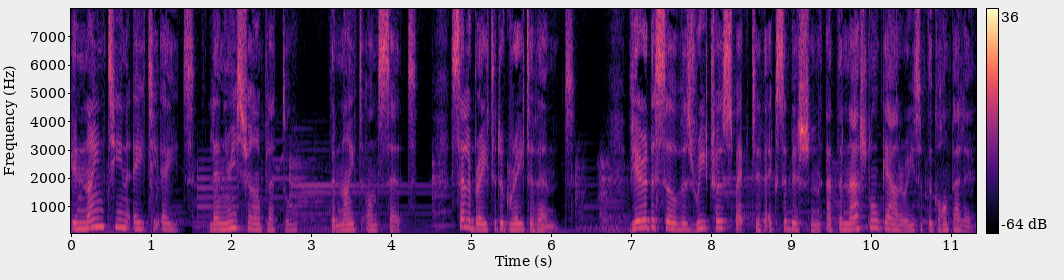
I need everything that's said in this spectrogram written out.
In 1988, La Nuit sur un plateau, The Night on Set, celebrated a great event. Vieira da Silva's retrospective exhibition at the National Galleries of the Grand Palais.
